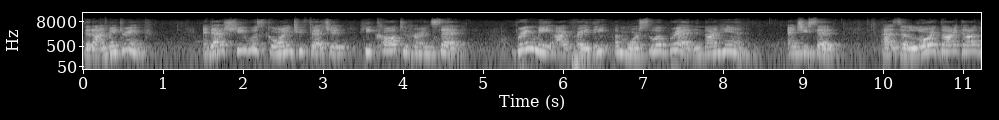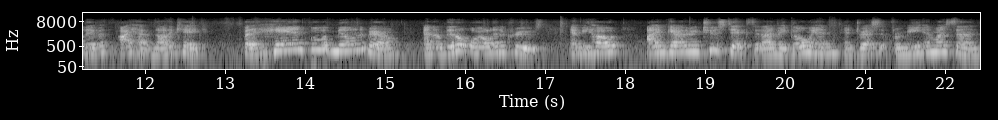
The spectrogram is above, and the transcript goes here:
that I may drink. And as she was going to fetch it, he called to her and said, Bring me, I pray thee, a morsel of bread in thine hand. And she said, As the Lord thy God liveth, I have not a cake, but a handful of meal in a barrel, and a little oil in a cruse. And behold, I am gathering two sticks, that I may go in and dress it for me and my son,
